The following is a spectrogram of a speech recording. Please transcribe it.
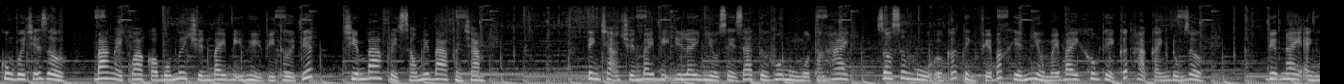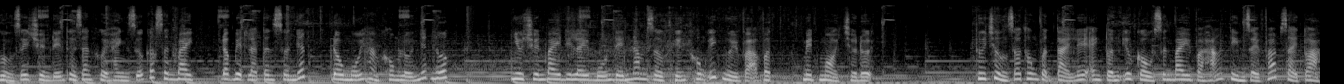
Cùng với trễ giờ, 3 ngày qua có 40 chuyến bay bị hủy vì thời tiết, chiếm 3,63%. Tình trạng chuyến bay bị delay nhiều xảy ra từ hôm 1 tháng 2 do sương mù ở các tỉnh phía Bắc khiến nhiều máy bay không thể cất hạ cánh đúng giờ. Việc này ảnh hưởng dây chuyền đến thời gian khởi hành giữa các sân bay, đặc biệt là Tân Sơn Nhất, đầu mối hàng không lớn nhất nước. Nhiều chuyến bay delay 4 đến 5 giờ khiến không ít người vạ vật, mệt mỏi chờ đợi. Thứ trưởng Giao thông Vận tải Lê Anh Tuấn yêu cầu sân bay và hãng tìm giải pháp giải tỏa,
